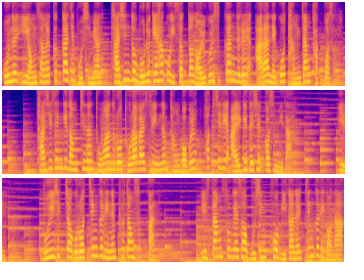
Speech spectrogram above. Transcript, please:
오늘 이 영상을 끝까지 보시면 자신도 모르게 하고 있었던 얼굴 습관들을 알아내고 당장 바꿔서 다시 생기 넘치는 동안으로 돌아갈 수 있는 방법을 확실히 알게 되실 것입니다. 1. 무의식적으로 찡그리는 표정 습관. 일상 속에서 무심코 미간을 찡그리거나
